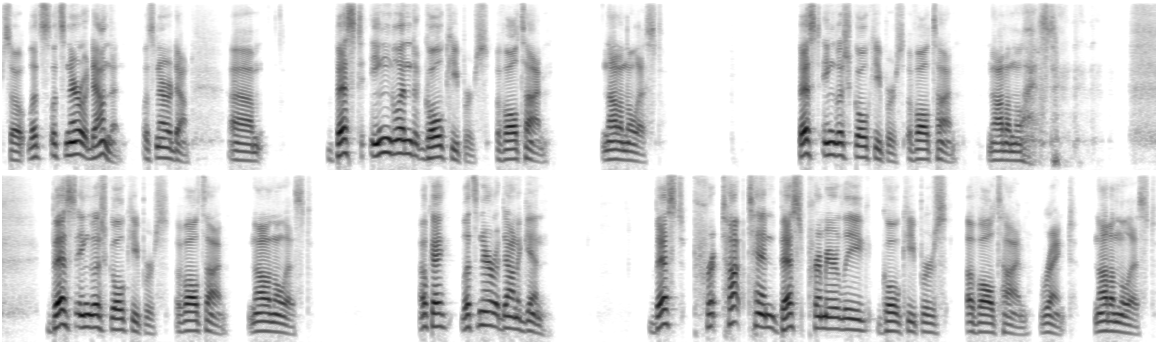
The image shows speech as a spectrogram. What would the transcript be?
So let's let's narrow it down then. Let's narrow it down. Um, best England goalkeepers of all time, not on the list. Best English goalkeepers of all time, not on the list. Best English goalkeepers of all time, not on the list. Okay, let's narrow it down again. Best pre- top 10 best Premier League goalkeepers of all time ranked, not on the list.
